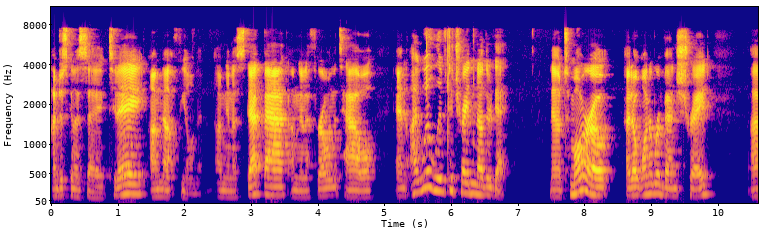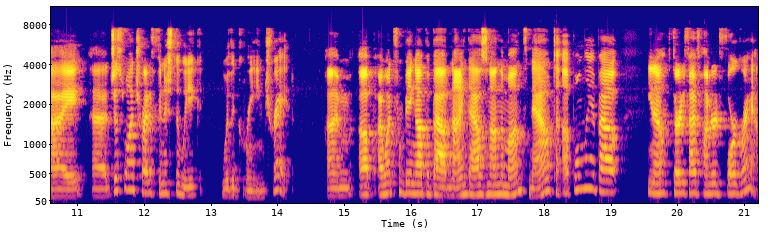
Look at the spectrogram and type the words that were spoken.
I'm just going to say today I'm not feeling it. I'm going to step back. I'm going to throw in the towel, and I will live to trade another day. Now tomorrow I don't want a revenge trade. I uh, just want to try to finish the week with a green trade. I'm up. I went from being up about 9,000 on the month now to up only about, you know, 3,500, four grand.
